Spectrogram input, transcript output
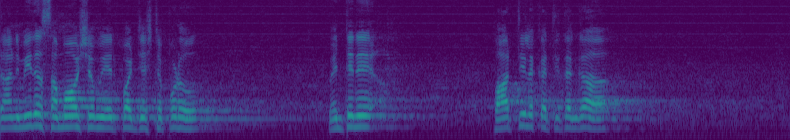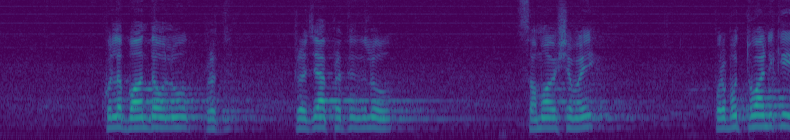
దాని మీద సమావేశం ఏర్పాటు చేసినప్పుడు వెంటనే పార్టీలకు అతీతంగా కుల బాంధవులు ప్రజ ప్రజాప్రతినిధులు సమావేశమై ప్రభుత్వానికి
